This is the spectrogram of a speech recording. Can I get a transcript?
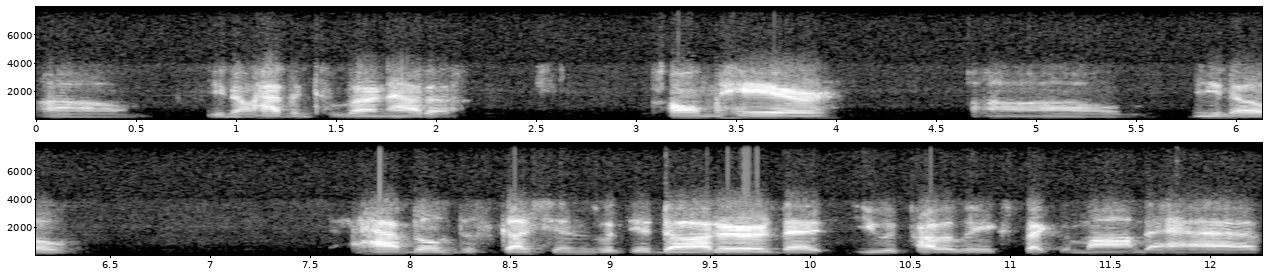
um you know having to learn how to comb hair um you know have those discussions with your daughter that you would probably expect a mom to have.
